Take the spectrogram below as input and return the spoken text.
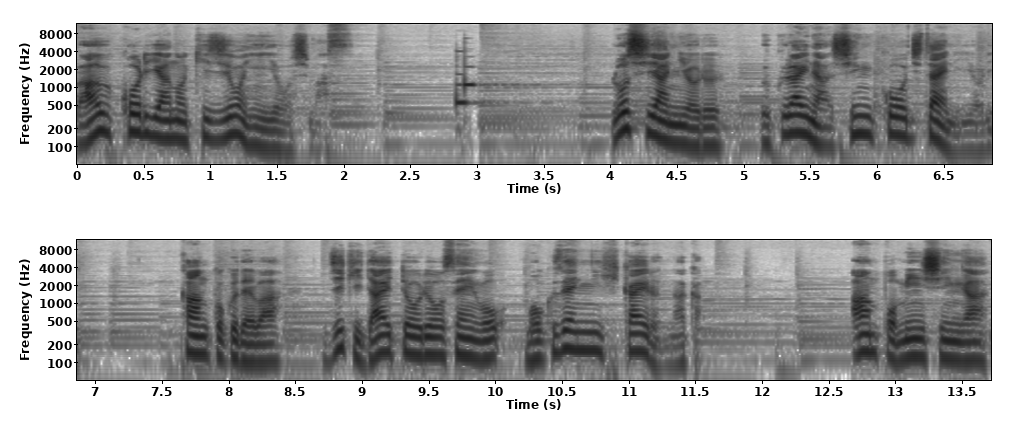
ワウコリアの記事を引用します。ロシアによるウクライナ侵攻事態により、韓国では次期大統領選を目前に控える中、安保民進が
